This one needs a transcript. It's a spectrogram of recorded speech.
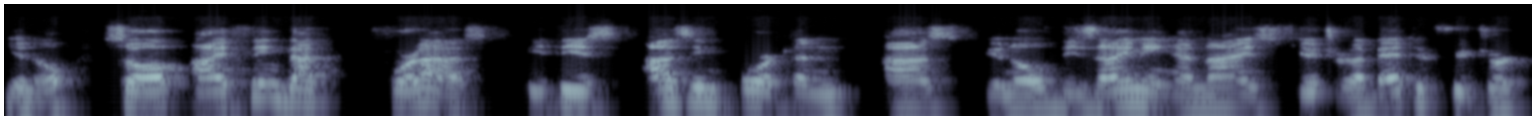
you know. So I think that for us, it is as important as, you know, designing a nice future, a better future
